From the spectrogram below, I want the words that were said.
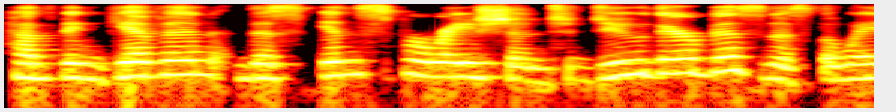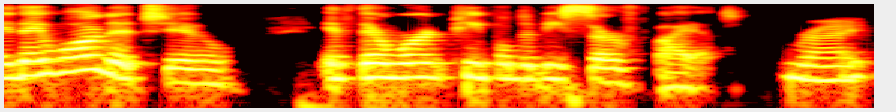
have been given this inspiration to do their business the way they wanted to if there weren't people to be served by it. Right.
